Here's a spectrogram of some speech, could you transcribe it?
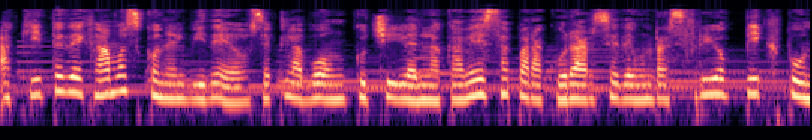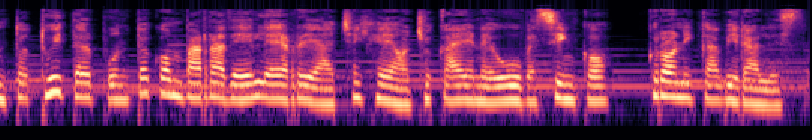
Aquí te dejamos con el video se clavó un cuchillo en la cabeza para curarse de un resfrío pic.twitter.com barra dlrhg8knv5 Crónica Virales,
